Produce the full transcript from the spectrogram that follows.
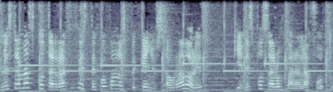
Nuestra mascota Rafi festejó con los pequeños ahorradores, quienes posaron para la foto.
